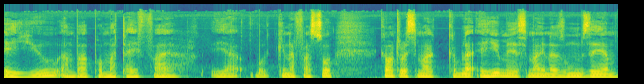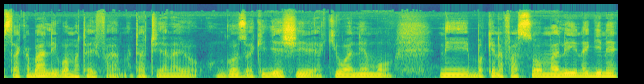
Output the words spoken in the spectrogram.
AU ambapo mataifa ya Burkina Faso kama tulivyosema kabla, AU imesema inazungumzia mstakabali wa mataifa matatu yanayoongozwa kijeshi yakiwa nemo ni Burkina Faso, Mali na Guine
